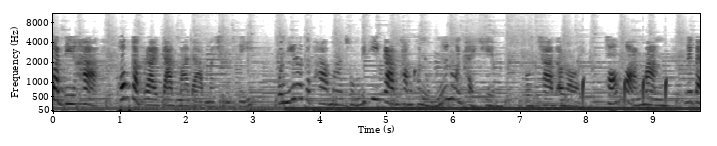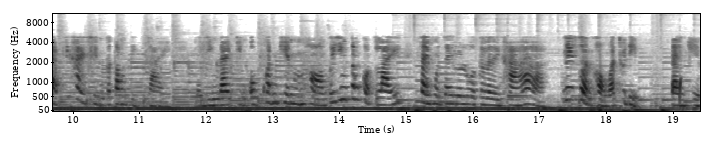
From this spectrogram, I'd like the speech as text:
วัสดีค่ะ พบกับรายการมาดามมาชิมซิวันนี้เราจะพามาชมวิธีการทำขนมเนื้อนวลไข่เค็ม รสชาติอร่อยหอมหวานมัน ในแบบที่ใครชิมก็ต้องติดใจ และยิ่งได้กินอบควันเค็มหอมก็ยิ่งต้องกดไลค์ใส่หัวใจรัวๆกันเลยค่ะ ในส่วนของวัตถุดิบ แป้งเค้ก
